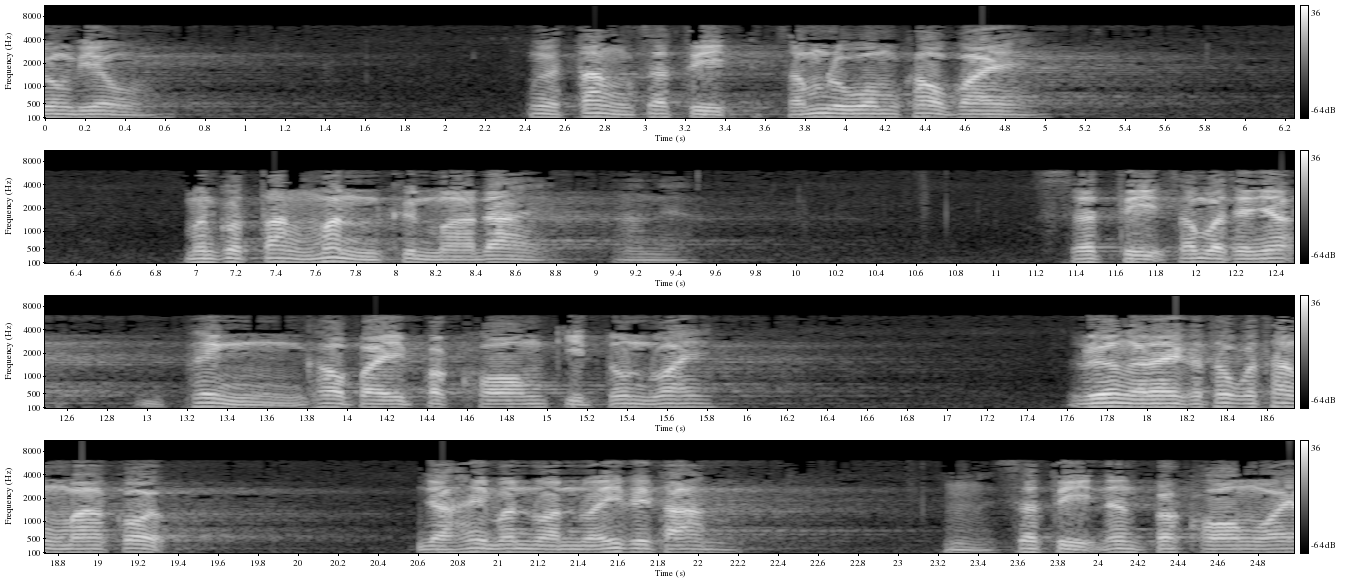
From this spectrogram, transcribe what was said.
ดวงเดียว เมื่อตั้งสติสำรวมเข้าไป มันก็ตั้งมั่นขึ้นมาได้นั่นเนี่ยสติสัมปชัญญะ เพ่งเข้าไปประคองจิตนุ่นไว้ เรื่องอะไรกระทบกระทั่งมาก็ อย่าให้มันวันไหวไปตามสตินั่นประคองไว้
